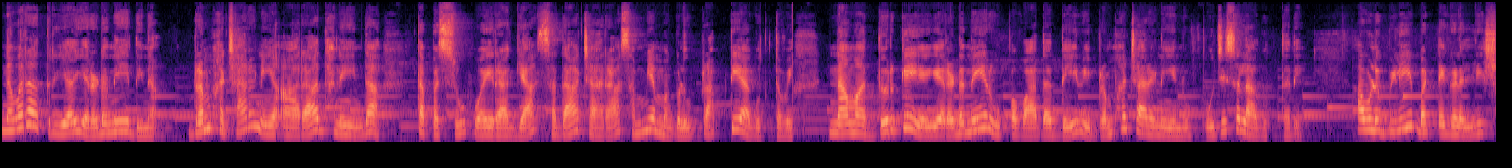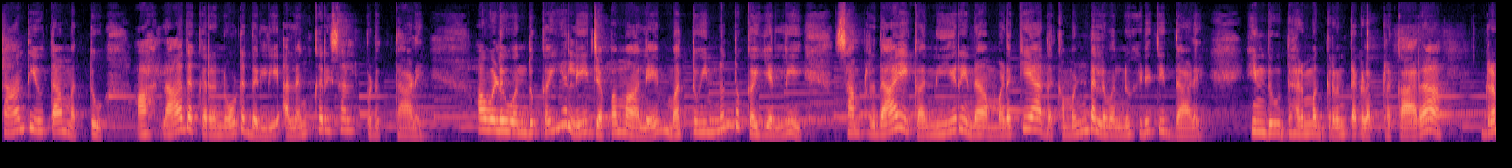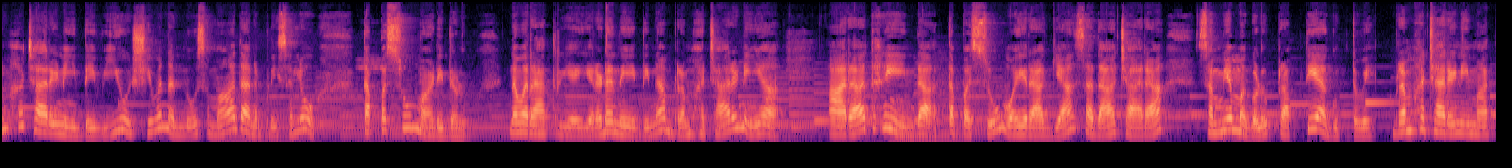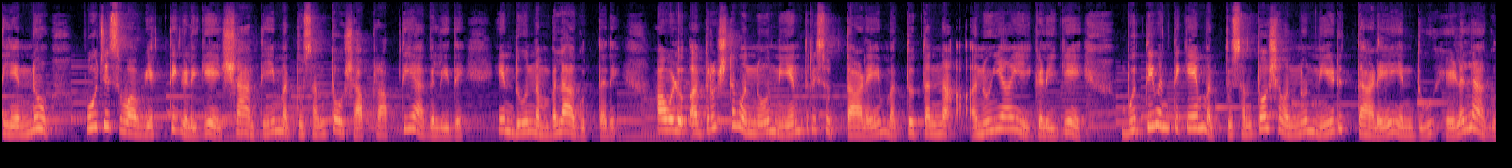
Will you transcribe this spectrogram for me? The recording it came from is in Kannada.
ನವರಾತ್ರಿಯ ಎರಡನೇ ದಿನ. ಬ್ರಹ್ಮಚಾರಣೆಯ ಆರಾಧನೆಯಿಂದ ತಪಸ್ಸು, ವೈರಾಗ್ಯ, ಸದಾಚಾರ, ಸಂಯಮಗಳು ಪ್ರಾಪ್ತಿಯಾಗುತ್ತವೆ. ನವ ದುರ್ಗೆಯ ಎರಡನೇ ರೂಪವಾದ ದೇವಿ ಬ್ರಹ್ಮಚಾರಿಣಿಯನ್ನು ಪೂಜಿಸಲಾಗುತ್ತದೆ. ಅವಳು ಬಿಳಿ ಬಟ್ಟೆಗಳಲ್ಲಿ ಶಾಂತಿಯುತ ಮತ್ತು ಆಹ್ಲಾದಕರ ನೋಟದಲ್ಲಿ ಅಲಂಕರಿಸಲ್ಪಡುತ್ತಾಳೆ. ಅವಳು ಒಂದು ಕೈಯಲ್ಲಿ ಜಪಮಾಲೆ ಮತ್ತು ಇನ್ನೊಂದು ಕೈಯಲ್ಲಿ ಸಾಂಪ್ರದಾಯಿಕ ನೀರಿನ ಮಡಕೆಯಾದ ಕಮಂಡಲವನ್ನು ಹಿಡಿದಿದ್ದಾಳೆ. ಹಿಂದೂ ಧರ್ಮ ಗ್ರಂಥಗಳ ಪ್ರಕಾರ ಬ್ರಹ್ಮಚಾರಿಣಿ ದೇವಿಯು ಶಿವನನ್ನು ಸಮಾಧಾನಪಡಿಸಲು ತಪಸ್ಸು ಮಾಡಿದಳು. ನವರಾತ್ರಿಯ ಎರಡನೇ ದಿನ ಬ್ರಹ್ಮಚಾರಿಣಿಯ ಆರಾಧನೆಯಿಂದ ತಪಸ್ಸು, ವೈರಾಗ್ಯ, ಸದಾಚಾರ, ಸಂಯಮಗಳು ಪ್ರಾಪ್ತಿಯಾಗುತ್ತವೆ. ಬ್ರಹ್ಮಚಾರಿಣಿ ಮಾತೆಯನ್ನು ಪೂಜಿಸುವ ವ್ಯಕ್ತಿಗಳಿಗೆ ಶಾಂತಿ ಮತ್ತು ಸಂತೋಷ ಪ್ರಾಪ್ತಿಯಾಗಲಿದೆ ಎಂದು ನಂಬಲಾಗುತ್ತದೆ. ಅವಳು ಅದೃಷ್ಟವನ್ನು ನಿಯಂತ್ರಿಸುತ್ತಾಳೆ ಮತ್ತು ತನ್ನ ಅನುಯಾಯಿಗಳಿಗೆ ಬುದ್ಧಿವಂತಿಕೆ ಮತ್ತು ಸಂತೋಷವನ್ನು ನೀಡುತ್ತಾಳೆ ಎಂದು ಹೇಳಲಾಗುತ್ತದೆ.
